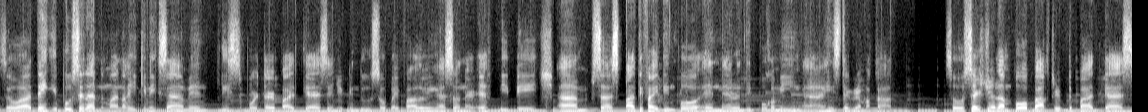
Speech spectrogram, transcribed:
So, uh, thank you po sa lahat ng mga nakikinig sa amin. Please support our podcast and you can do so by following us on our FB page, um, sa Spotify din po, and meron din po kaming uh, Instagram account. So, search nyo lang po Backtrip the Podcast.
